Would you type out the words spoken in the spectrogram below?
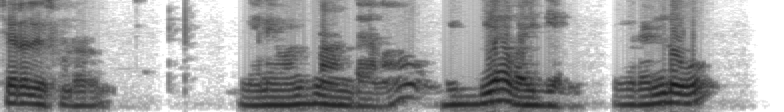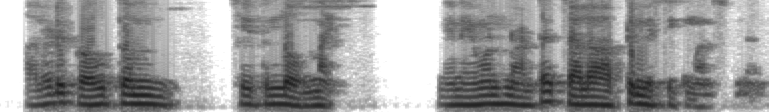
చర్యలు తీసుకుంటారు? నేనేమంటున్నా అంటాను విద్యా వైద్యం ఇవి రెండు ఆల్రెడీ ప్రభుత్వం చేతుల్లో ఉన్నాయి. నేనేమంటున్నా అంటే చాలా ఆప్టిమిస్టిక్ మనిషి నేను.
